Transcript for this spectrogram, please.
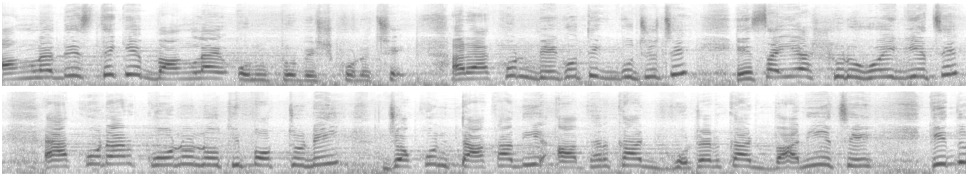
বাংলাদেশ থেকে বাংলায় অনুপ্রবেশ করেছে। আর এখন বেগতিক বুঝেছে, এসআইআর শুরু হয়ে গিয়েছে। এখন আর কোনো নথিপত্র নেই। যখন টাকা দিয়ে আধার কার্ড, ভোটার কার্ড বানিয়েছে, কিন্তু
